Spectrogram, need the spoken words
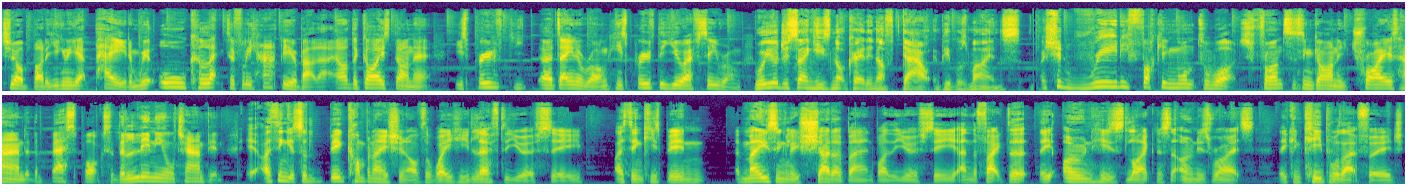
job, buddy. You're going to get paid, and we're all collectively happy about that. Oh, the guy's done it. He's proved uh, Dana wrong. He's proved the UFC wrong. Well, you're just saying he's not created enough doubt in people's minds. I should really fucking want to watch Francis Ngannou try his hand at the best boxer, the lineal champion. I think it's a big combination of the way he left the UFC. I think he's been amazingly shadow banned by the UFC, and the fact that they own his likeness and own his rights. They can keep all that footage.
